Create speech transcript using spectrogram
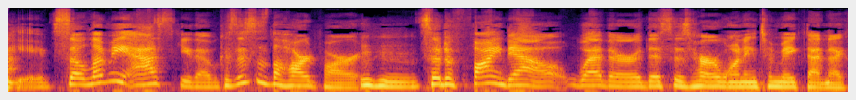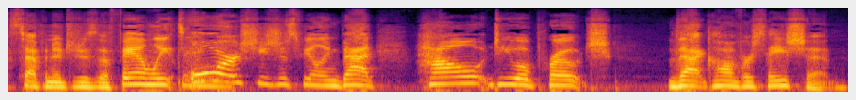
it could be. So let me ask you though, because this is the hard part. Mm-hmm. So to find out whether this is her wanting to make that next step and introduce a family, or she's just feeling bad, how do you approach that conversation?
